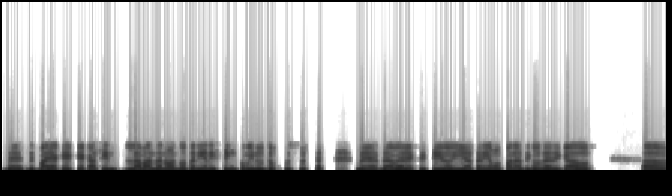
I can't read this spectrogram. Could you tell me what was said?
de, vaya, que, casi la banda no, no tenía ni cinco minutos de, de, haber existido y ya teníamos fanáticos dedicados. Uh,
